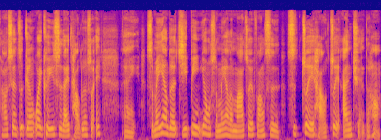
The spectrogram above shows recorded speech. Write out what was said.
他甚至跟外科医师来讨论说，哎哎，什么样的疾病用什么样的麻醉方式是最好最安全的哈。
